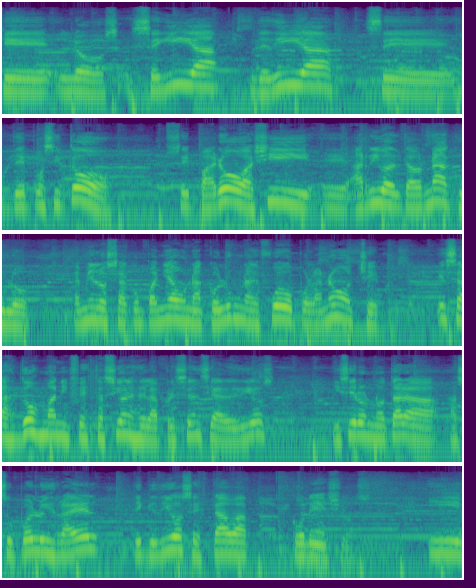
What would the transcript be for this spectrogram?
que los seguía de día se depositó se paró allí eh, arriba del tabernáculo. También los acompañaba una columna de fuego por la noche. Esas dos manifestaciones de la presencia de Dios hicieron notar a, su pueblo Israel de que Dios estaba con ellos. Y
